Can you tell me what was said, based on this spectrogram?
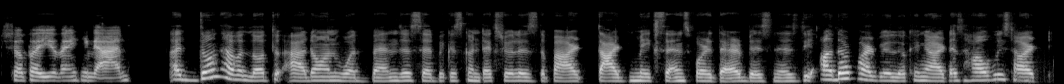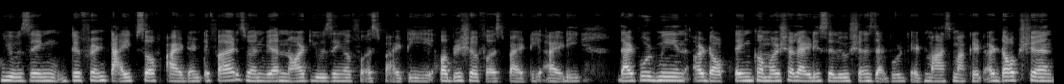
Shilpa, you have anything to add? I don't have a lot to add on what Ben just said because contextual is the part that makes sense for their business. The other part we're looking at is how we start using different types of identifiers when we are not using a first party, publisher first party ID. That would mean adopting commercial ID solutions that would get mass market adoption,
